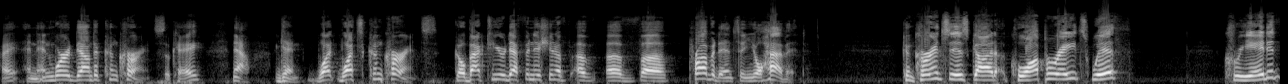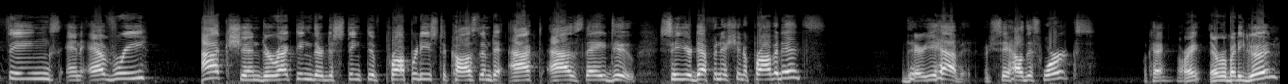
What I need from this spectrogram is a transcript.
Right? And then we're down to concurrence, okay? Now, again, what, what's concurrence? Go back to your definition of, of, of uh, providence and you'll have it. Concurrence is God cooperates with created things and every action directing their distinctive properties to cause them to act as they do. See your definition of providence? There you have it. You see how this works? Okay, all right. Everybody good?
